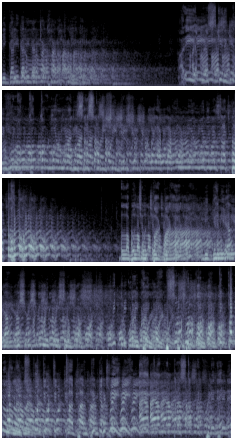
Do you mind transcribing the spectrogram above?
বিজ্ঞানীদের মনটা খারাপ হয়ে গেল আরে আজকের গ্রহ নক্ষত্র নিয়ে আমরা রিসার্চ করি সেই দেড়শো টাকাওয়ালা কোরআন নিয়ে আমাদের রিসার্চ করতে হলো আল্লাহ বলছেন পাগলা বিজ্ঞানীরা বেশি পাগলামি করিস না বস। পবিত্র কোরআন খোল সূরা ফুরকান 53 নাম্বার 53 আয়াত নাম্বার আস্তে করে খুলে নে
